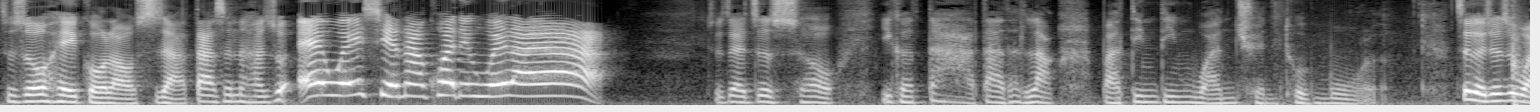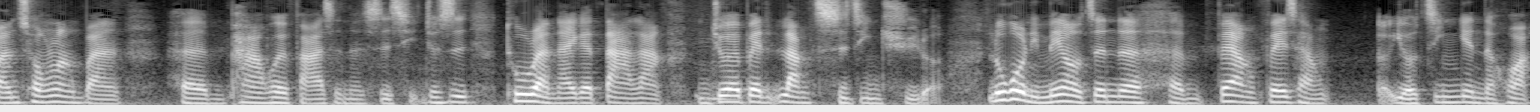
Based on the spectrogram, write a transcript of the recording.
这时候，黑狗老师啊，大声的喊说：“哎，危险啊，快点回来啊！”就在这时候，一个大大的浪把丁丁完全吞没了。这个就是玩冲浪板很怕会发生的事情，就是突然来一个大浪，你就会被浪吃进去了。如果你没有真的很非常非常有经验的话，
